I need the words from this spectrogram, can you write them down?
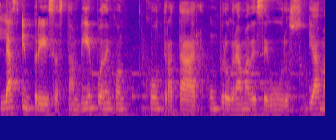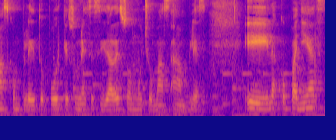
las empresas también pueden contratar un programa de seguros ya más completo porque sus necesidades son mucho más amplias. Eh, las compañías,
